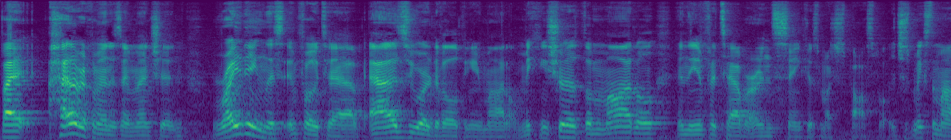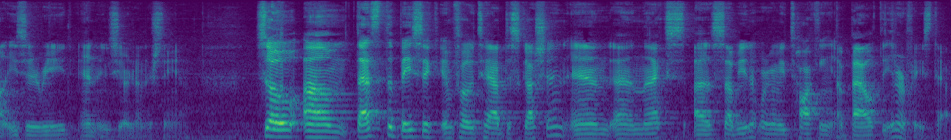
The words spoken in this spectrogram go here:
But I highly recommend, as I mentioned, writing this info tab as you are developing your model, making sure that the model and the info tab are in sync as much as possible. It just makes the model easier to read and easier to understand. So um, that's the basic info tab discussion, and uh, next uh, subunit we're going to be talking about the interface tab.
